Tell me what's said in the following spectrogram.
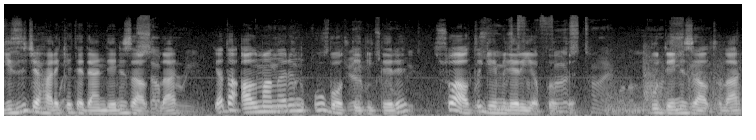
gizlice hareket eden denizaltılar ya da Almanların U-boat dedikleri sualtı gemileri yapıldı. Bu denizaltılar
